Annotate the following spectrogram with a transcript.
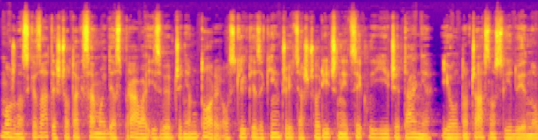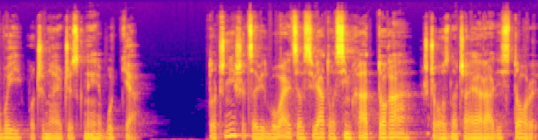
Можна сказати, що так само йде справа із вивченням Тори, оскільки закінчується щорічний цикл її читання і одночасно слідує новий, починаючи з книги буття. Точніше, це відбувається в свято Сімхат Тора, що означає радість Тори.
